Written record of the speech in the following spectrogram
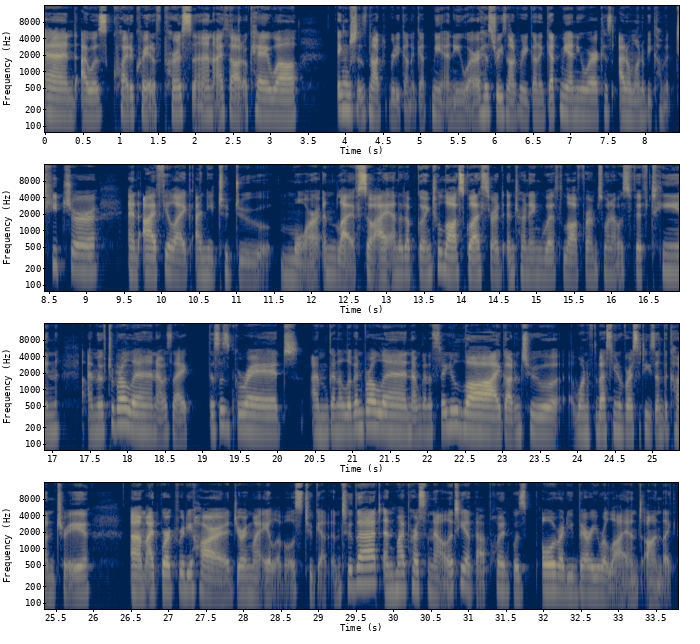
and I was quite a creative person, I thought, okay, well, English is not really going to get me anywhere. History is not really going to get me anywhere because I don't want to become a teacher and I feel like I need to do more in life. So I ended up going to law school. I started interning with law firms when I was 15. I moved to Berlin. I was like, this is great. I'm going to live in Berlin. I'm going to study law. I got into one of the best universities in the country. Um, I'd worked really hard during my A levels to get into that. And my personality at that point was already very reliant on like,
